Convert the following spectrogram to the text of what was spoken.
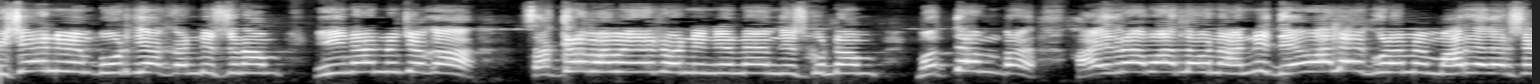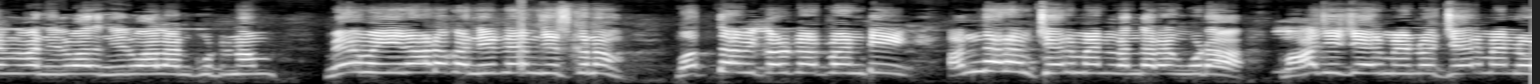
విషయాన్ని మేము పూర్తిగా ఖండిస్తున్నాం. ఈనాటి నుంచి ఒక సక్రమమైనటువంటి నిర్ణయం తీసుకుంటాం మొత్తం హైదరాబాద్లో ఉన్న అన్ని దేవాలయాలు కూడా మేము మార్గదర్శకంగా నిలవ నిలవాలనుకుంటున్నాం. మేము ఈనాడు ఒక నిర్ణయం తీసుకున్నాం. మొత్తం ఇక్కడ ఉన్నటువంటి అందరం చైర్మన్లు అందరం కూడా మాజీ చైర్మన్లు చైర్మన్లు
